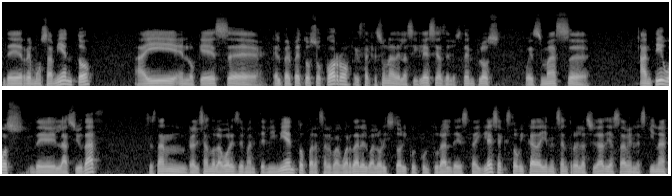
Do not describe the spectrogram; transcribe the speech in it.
de remozamiento ahí en lo que es eh, el Perpetuo Socorro, esta que es una de las iglesias de los templos pues más eh, antiguos de la ciudad. Se están realizando labores de mantenimiento para salvaguardar el valor histórico y cultural de esta iglesia que está ubicada ahí en el centro de la ciudad, ya saben, la esquina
